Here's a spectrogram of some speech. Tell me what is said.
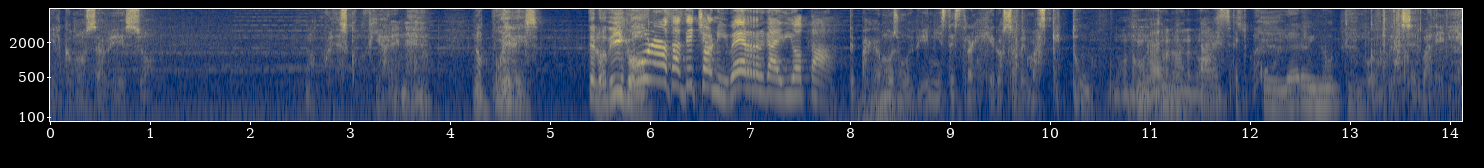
¿Y él cómo sabe eso? No puedes confiar en él. No puedes. Te lo digo. Tú no nos has dicho ni verga, idiota. Te pagamos muy bien y este extranjero sabe más que tú. No, no, no, no, no, matar no, a este culero inútil. Con placer, Valeria.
